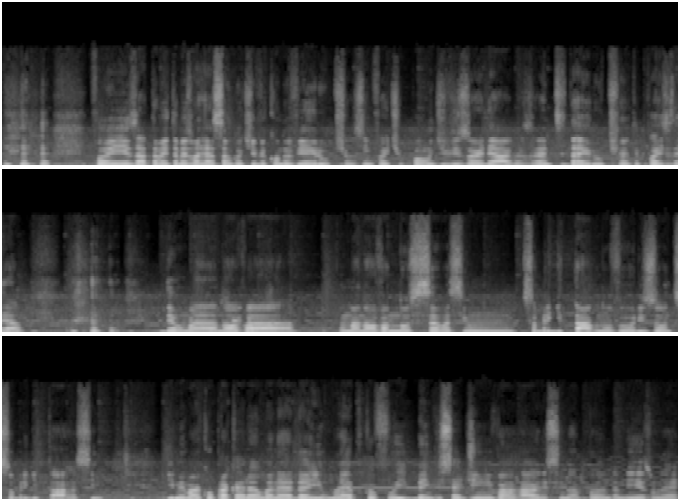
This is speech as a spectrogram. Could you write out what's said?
foi exatamente a mesma reação que eu tive quando eu vi a Eruption, assim, foi tipo um divisor de águas, antes da Eruption e depois dela. Deu uma nova uma nova noção, assim, um, sobre guitarra, um novo horizonte sobre guitarra, assim. E me marcou pra caramba, né? Daí, uma época eu fui bem viciadinho em Van Halen, assim, na banda mesmo, né?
